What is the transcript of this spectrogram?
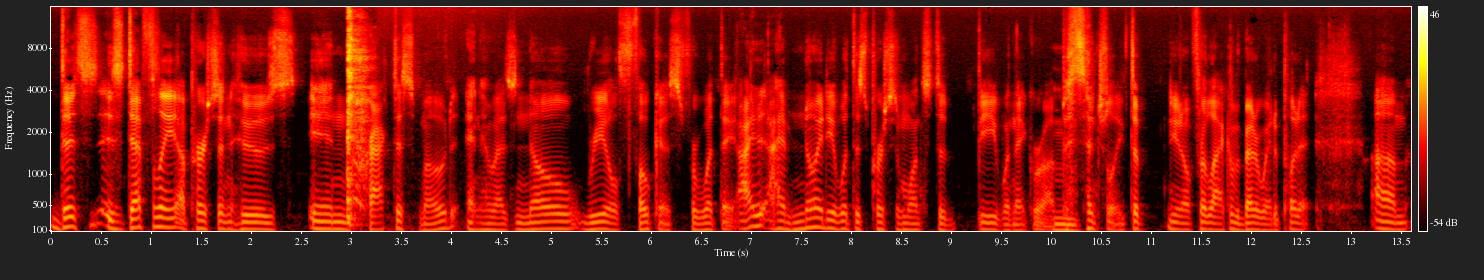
this is definitely a person who's in practice mode and who has no real focus for what they I, I have no idea what this person wants to be when they grow up essentially to you know for lack of a better way to put it. Um,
